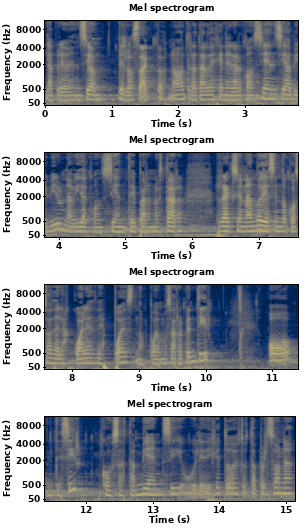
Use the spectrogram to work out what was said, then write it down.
la prevención de los actos, ¿no? Tratar de generar conciencia, vivir una vida consciente para no estar reaccionando y haciendo cosas de las cuales después nos podemos arrepentir. O decir cosas también, ¿sí? Uy, le dije todo esto a esta persona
